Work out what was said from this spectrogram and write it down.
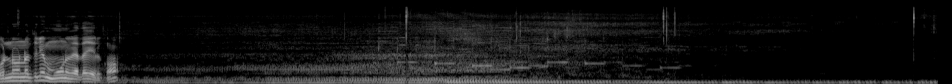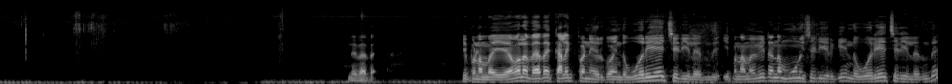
ஒன்று ஒன்றுத்துலேயும் மூணு விதை இருக்கும். இப்போ நம்ம எவ்வளோ விதை கலெக்ட் பண்ணியிருக்கோம்? இந்த ஒரே செடியிலேருந்து. இப்போ நம்ம வீட்டில் மூணு செடி இருக்குது இந்த ஒரே செடியிலேருந்து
